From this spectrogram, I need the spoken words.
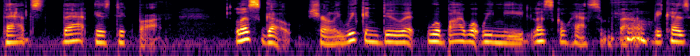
That's that is Dick Bott. Let's go, Shirley. We can do it. We'll buy what we need. Let's go have some fun because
